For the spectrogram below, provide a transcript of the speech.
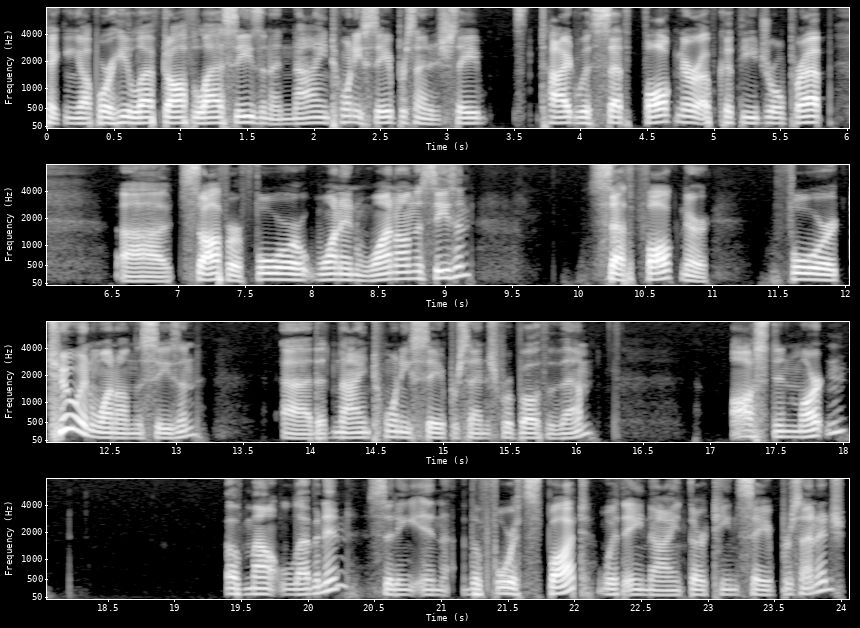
picking up where he left off last season, a 920 save percentage, save, tied with Seth Faulkner of Cathedral Prep. Uh, Stauffer four one and one on the season. Seth Faulkner for two and one on the season. Uh, the 920 save percentage for both of them. Austin Martin of Mount Lebanon sitting in the fourth spot with a 913 save percentage.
